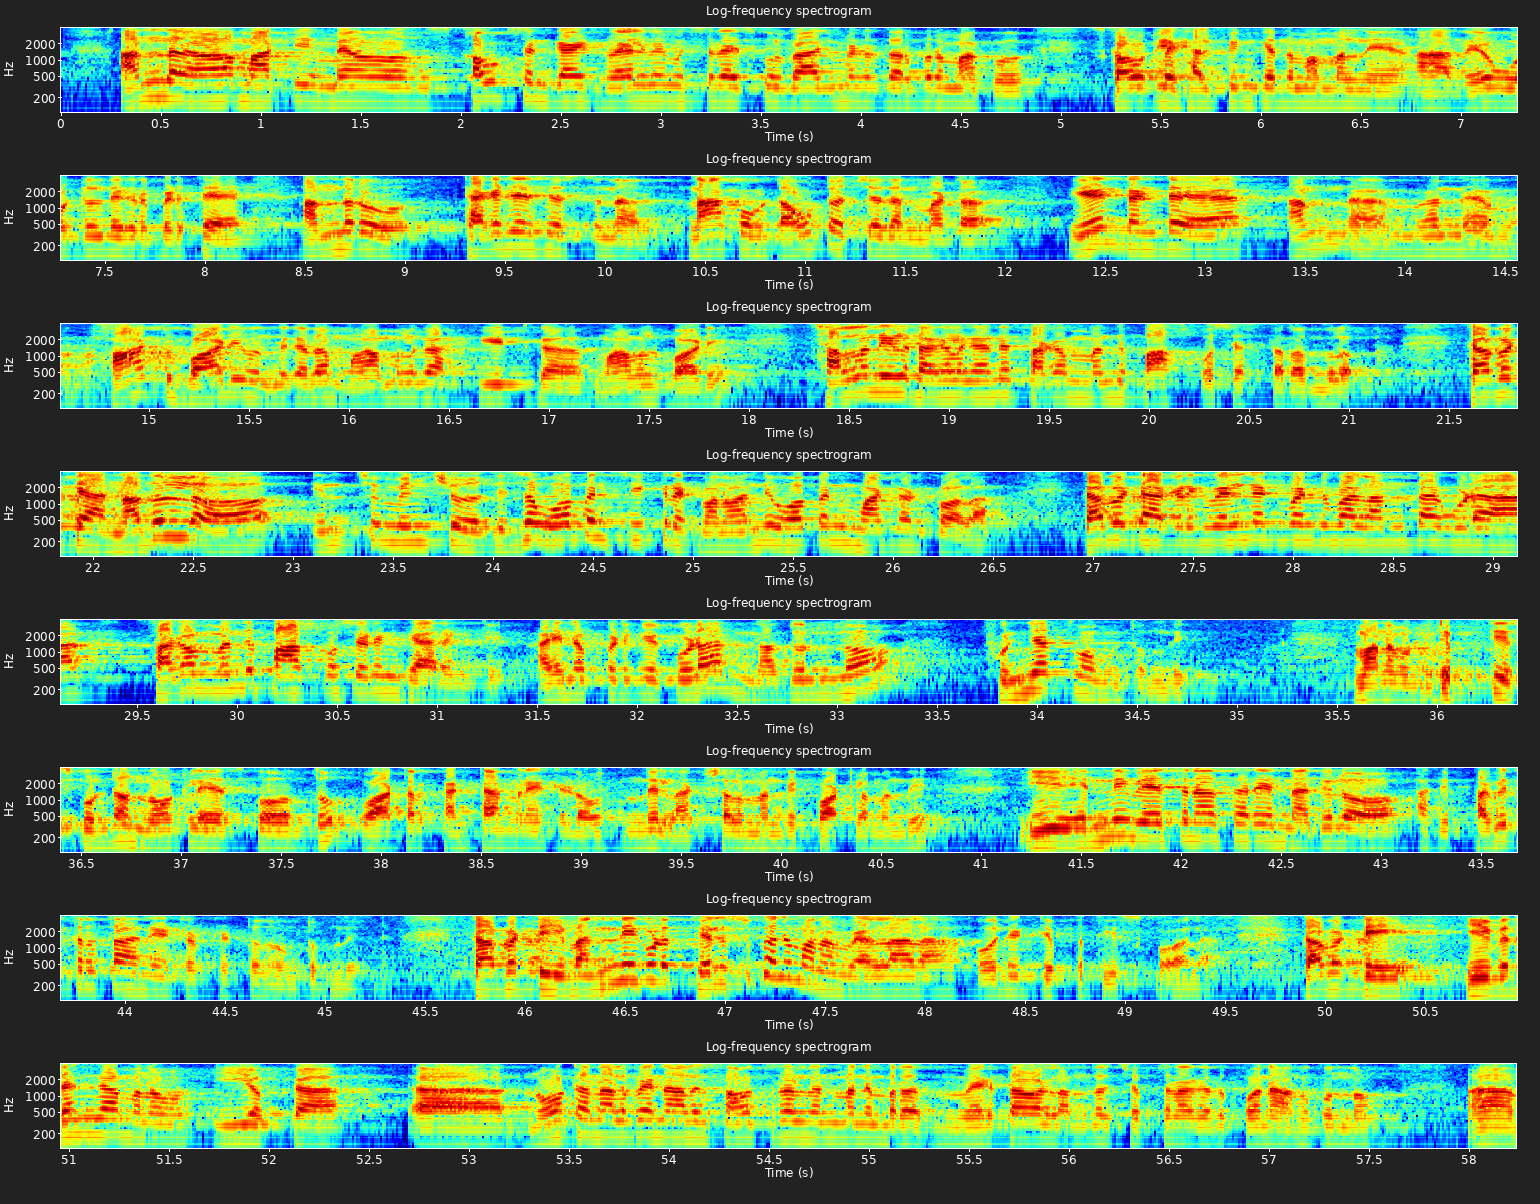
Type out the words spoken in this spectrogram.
అందరూ మా టీ మేము scouts and guides railway mixed high school Rajahmundry తరపున మాకు స్కౌట్లు హెల్పింగ్ కింద మమ్మల్ని ఆ రేవు ఒడ్ల దగ్గర పెడితే అందరూ తెగ చేసేస్తున్నారు నాకు ఒక డౌట్ వచ్చేదనమాట ఏంటంటే అంద హాట్ బాడీ ఉంది కదా మామూలుగా హీట్గా మామూలు బాడీ చల్లనీళ్ళు తగలగానే సగం మంది పాస్ పోసేస్తారు అందులో. కాబట్టి ఆ నదుల్లో ఇంచుమించు ఇట్స్ ఓపెన్ సీక్రెట్ మనం అన్ని ఓపెన్ మాట్లాడుకోవాలా. కాబట్టి అక్కడికి వెళ్ళినటువంటి వాళ్ళంతా కూడా సగం మంది పాస్ పోసేయడం గ్యారంటీ అయినప్పటికీ కూడా నదుల్లో పుణ్యత్వం ఉంటుంది. మనం డిప్ తీసుకుంటాం నోట్లో వేసుకోవద్దు వాటర్ కంటామినేటెడ్ అవుతుంది లక్షల మంది కోట్ల మంది. ఈ ఎన్ని వేసినా సరే నదిలో అది పవిత్రత అనేటటువంటిది ఉంటుంది. కాబట్టి ఇవన్నీ కూడా తెలుసుకొని మనం వెళ్ళాలా? ఓన్లీ డిప్ తీసుకోవాలా? కాబట్టి ఈ విధంగా మనం ఈ యొక్క నూట నలభై నాలుగు సంవత్సరాలని మనం మిగతా వాళ్ళందరూ చెప్తున్నారు కదా పోనీ అనుకుందాం.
